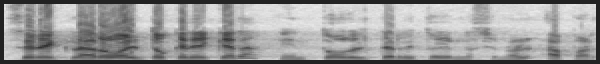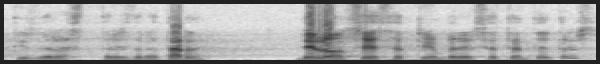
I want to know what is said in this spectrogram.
Se declaró el toque de queda en todo el territorio nacional a partir de las 3 de la tarde, del 11 de septiembre del 73.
